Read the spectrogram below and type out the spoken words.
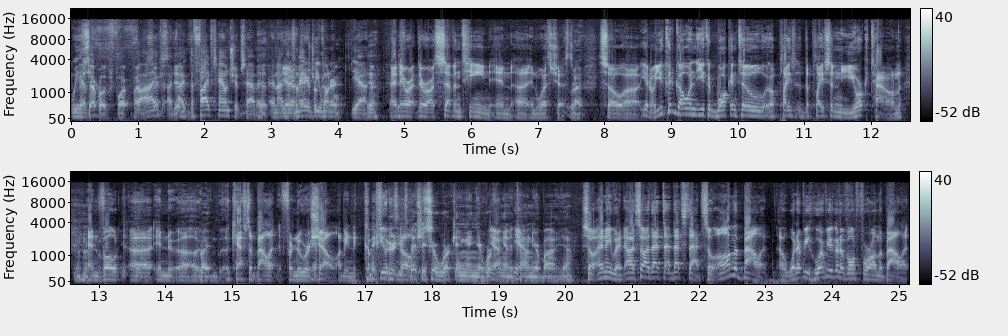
We have Several, five- five six, yeah. I- the five townships have it, and I Yeah. there may be one or yeah. Yeah. And there are there are 17 in uh, in Westchester. Right. So uh, you know you could go and you could walk into a place the place in Yorktown and vote uh, in uh, Mm-hmm. Right. cast a ballot for New Rochelle. I mean the computer easy, knows. Especially if you're working and you're working Yeah, in a yeah. town nearby. Yeah. So anyway, uh, so that, that that's that. So on the ballot, uh, whatever you, whoever you're going to vote for on the ballot,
